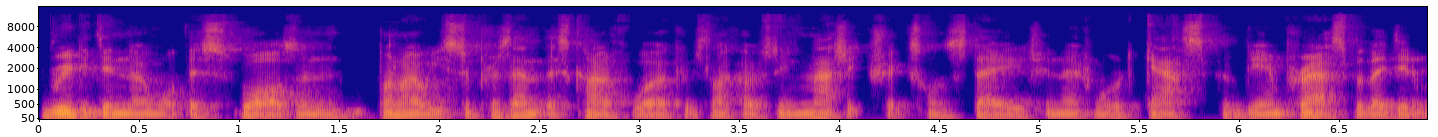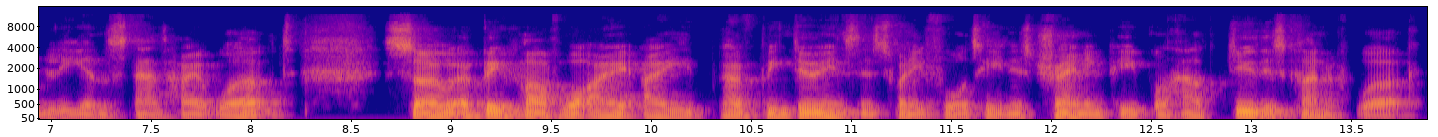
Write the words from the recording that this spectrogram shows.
really didn't know what this was. And when I used to present this kind of work, it was like I was doing magic tricks on stage and everyone would gasp and be impressed, but they didn't really understand how it worked. So a big part of what I, I have been doing since 2014 is training people how to do this kind of work.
